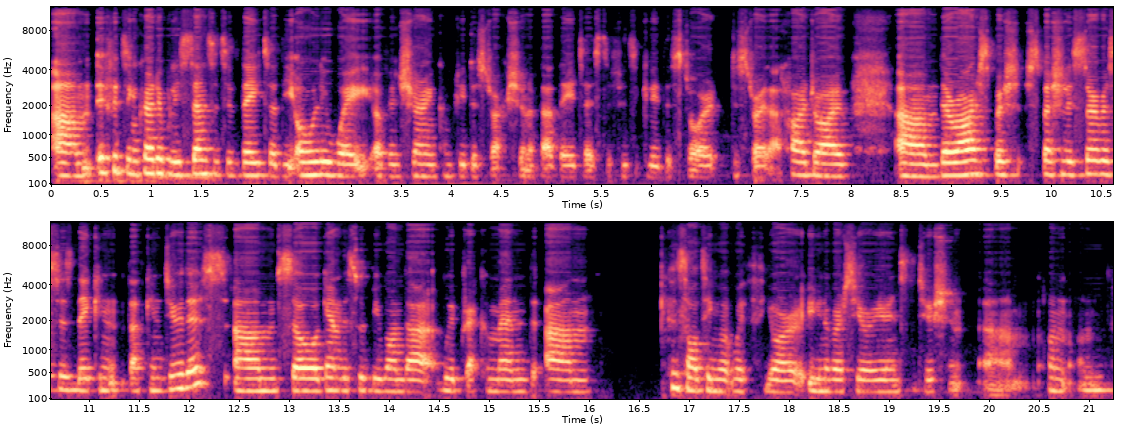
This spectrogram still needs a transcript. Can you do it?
Um, if it's incredibly sensitive data, the only way of ensuring complete destruction of that data is to physically destroy, destroy that hard drive. Um, there are spe specialist services they can, that can do this. Um, so again, this would be one that we'd recommend um, consulting with your university or your institution um, on, on,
